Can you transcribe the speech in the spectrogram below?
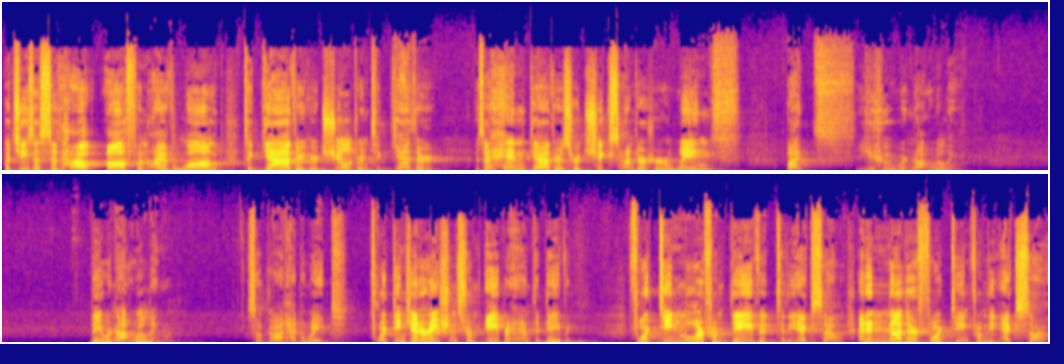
But Jesus said, How often I have longed to gather your children together as a hen gathers her chicks under her wings, but you were not willing. They were not willing. So God had to wait. 14 generations from Abraham to David. 14 more from David to the exile, and another 14 from the exile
